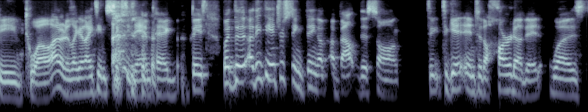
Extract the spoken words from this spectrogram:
B twelve? I don't know, like a 1960s Ampeg bass. But the I think the interesting thing about this song to to get into the heart of it was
